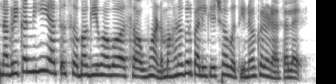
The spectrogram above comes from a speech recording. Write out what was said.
नागरिकांनीही यात सहभागी व्हावं असं आव्हान महानगरपालिकेच्या वतीनं करण्यात आलं आहे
